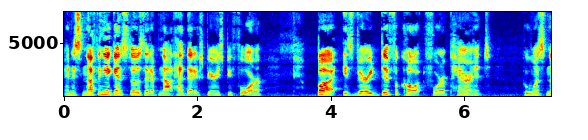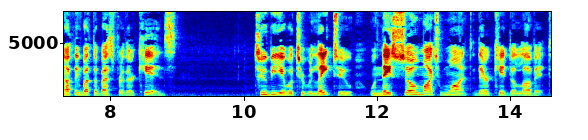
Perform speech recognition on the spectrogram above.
And it's nothing against those that have not had that experience before, but it's very difficult for a parent who wants nothing but the best for their kids to be able to relate to when they so much want their kid to love it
